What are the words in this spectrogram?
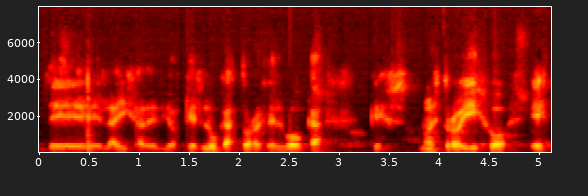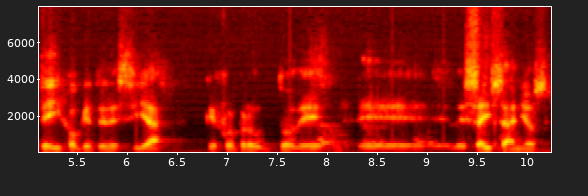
de La hija de Dios, que es Lucas Torres del Boca, que es nuestro hijo, este hijo que te decía que fue producto de, de seis años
